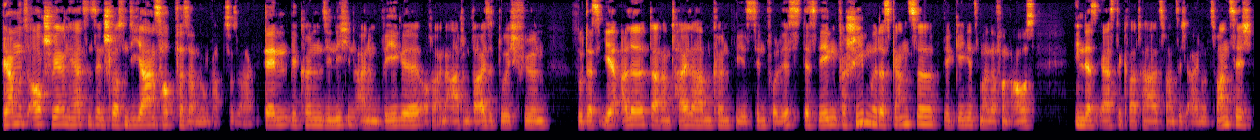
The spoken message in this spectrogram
Wir haben uns auch schweren Herzens entschlossen, die Jahreshauptversammlung abzusagen. Denn wir können sie nicht in einem Wege, auf eine Art und Weise durchführen, sodass ihr alle daran teilhaben könnt, wie es sinnvoll ist. Deswegen verschieben wir das Ganze, wir gehen jetzt mal davon aus, in das erste Quartal 2021,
